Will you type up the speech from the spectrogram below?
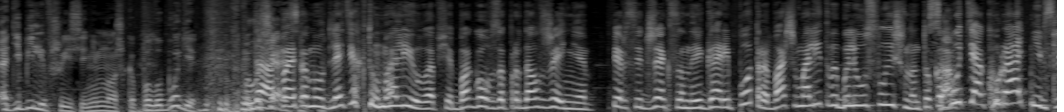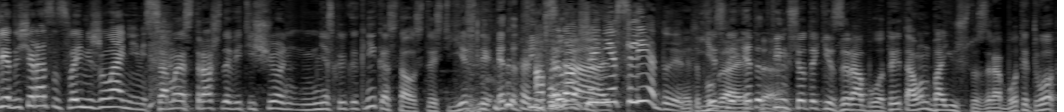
одебилившиеся немножко полубоги, Да, поэтому для тех, кто молил вообще богов за продолжение Перси Джексона и Гарри Поттера, ваши молитвы были услышаны. Только Сам- будьте аккуратнее в следующий раз со своими желаниями. Самое страшное, ведь еще несколько книг осталось. То есть, если этот фильм А продолжение следует. Если этот фильм все-таки заработает, а он боюсь, что заработает, его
